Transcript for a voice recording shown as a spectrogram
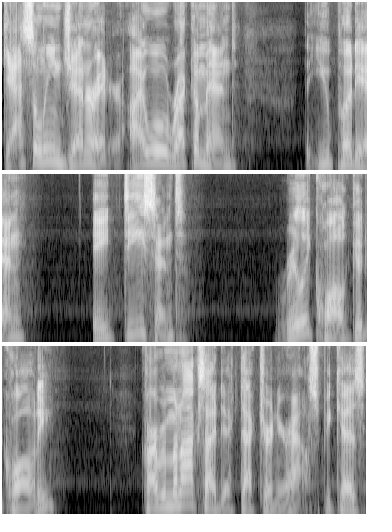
gasoline generator, I will recommend that you put in a decent, really qual- good quality carbon monoxide detector in your house because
